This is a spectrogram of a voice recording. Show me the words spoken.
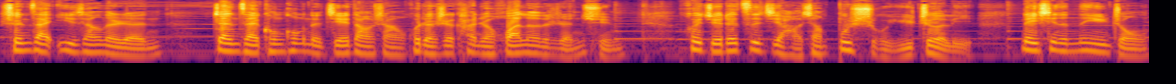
身在异乡的人站在空空的街道上，或者是看着欢乐的人群，会觉得自己好像不属于这里，内心的那一种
